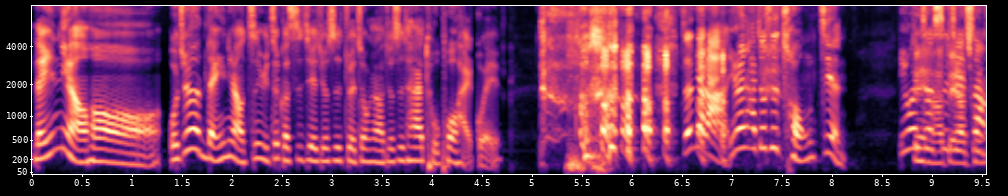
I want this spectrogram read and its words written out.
雷鸟哈，我觉得雷鸟之于这个世界就是最重要，就是它在突破海龟。真的啦，因为它就是重建。因为这世界上，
